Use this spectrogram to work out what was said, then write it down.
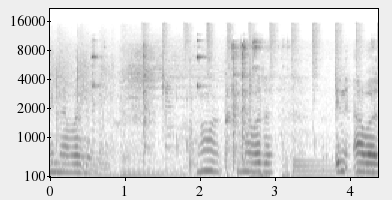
in our no, in our in our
